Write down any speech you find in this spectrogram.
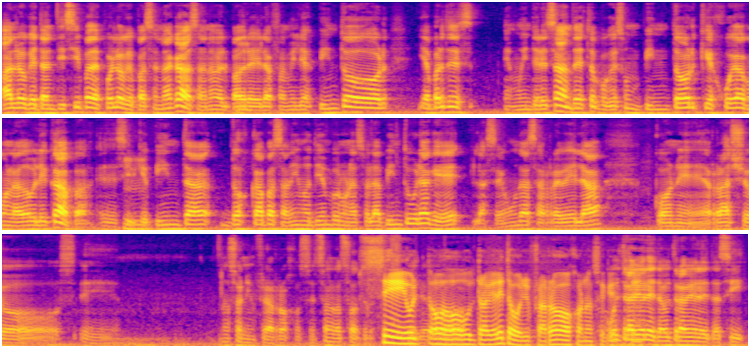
Algo que te anticipa después lo que pasa en la casa, ¿no? El padre de la familia es pintor. Y aparte es, es muy interesante esto porque es un pintor que juega con la doble capa, es decir, que pinta dos capas al mismo tiempo en una sola pintura, que la segunda se revela con eh, rayos... Eh, no son infrarrojos, eh, son los otros. Sí, o ultravioleta o infrarrojo, no sé qué. Ultravioleta, ultravioleta, sí.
